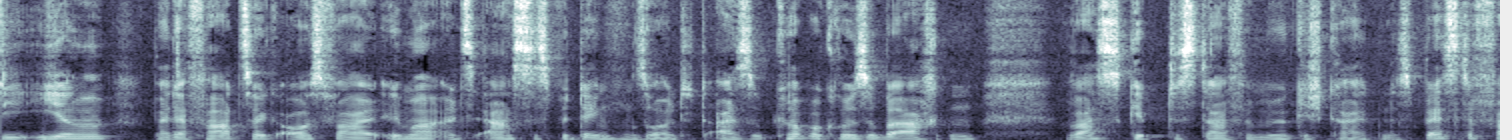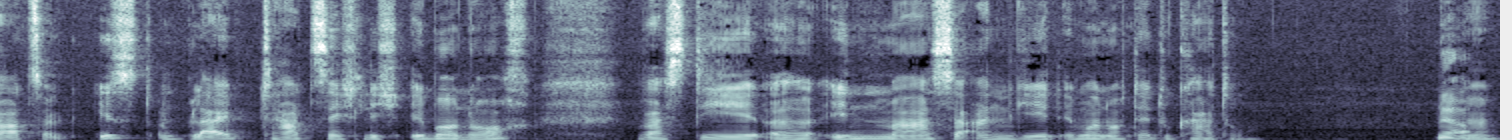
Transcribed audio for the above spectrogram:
die ihr bei der Fahrzeugauswahl immer als erstes bedenken solltet. Also Körpergröße beachten, was gibt es da für Möglichkeiten? Das beste Fahrzeug ist und bleibt tatsächlich immer noch, was die äh, Innenmaße angeht, immer noch der Ducato. Ja. ja?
